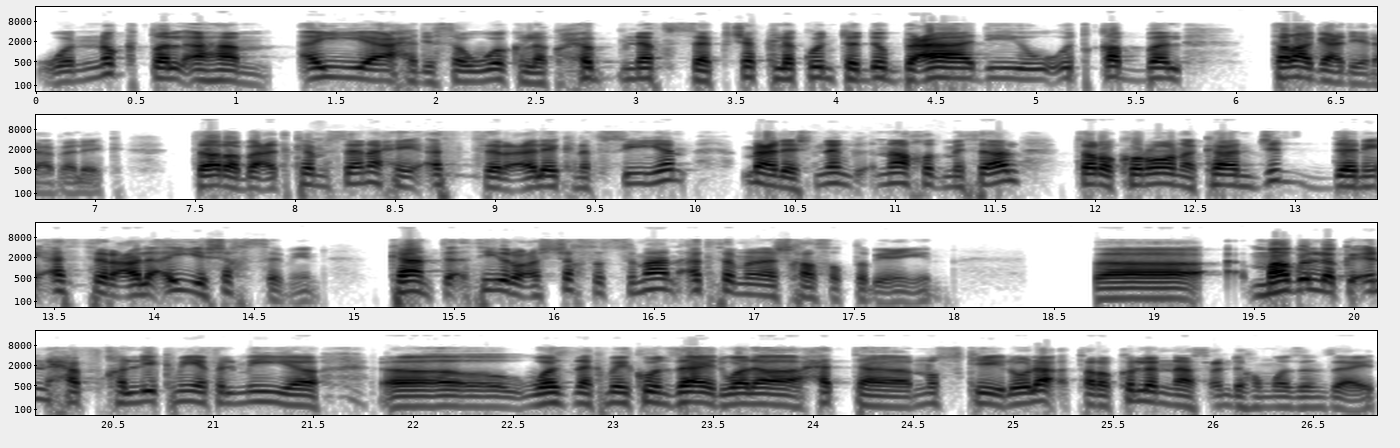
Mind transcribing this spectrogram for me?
والنقطة الأهم أي أحد يسوق لك حب نفسك شكلك وأنت دب عادي وتقبل ترى قاعد يلعب عليك. ترى بعد كم سنة حيأثر عليك نفسيا. معلش ناخذ مثال ترى كورونا كان جدا يأثر على أي شخص سمين كان تأثيره على الشخص السمان أكثر من الأشخاص الطبيعيين. فما أقول لك انحف خليك 100% آه، وزنك ما يكون زايد ولا حتى نص كيلو لا ترى كل الناس عندهم وزن زايد.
